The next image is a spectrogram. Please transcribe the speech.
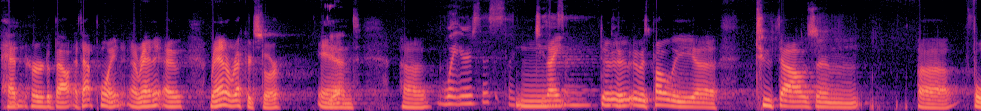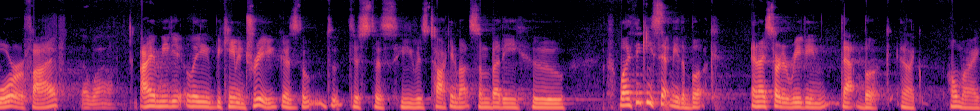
Hadn't heard about, at that point, I ran, a- I ran a record store and What year is this? Like night, 2000? it was probably uh, 2000, uh, four or five. Oh wow. I immediately became intrigued because the, the, just as he was talking about somebody who, well, I think he sent me the book, and I started reading that book, and like, oh my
